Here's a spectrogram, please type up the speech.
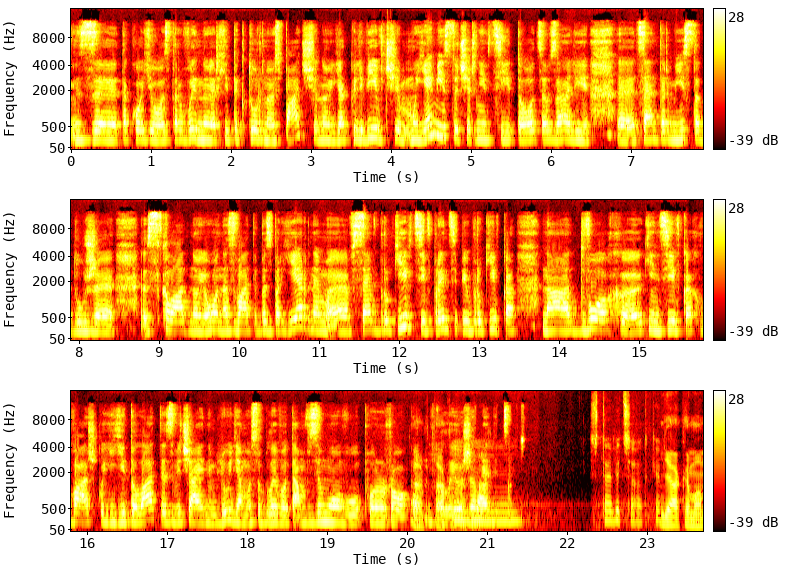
з такою старовинною архітектурною спадщиною, як Львів чи моє місто Чернівці, то це взагалі центр міста дуже складно його назвати безбар'єрним. Все в бруківці. В принципі, бруківка на двох е, кінцівках важко її долати звичайним людям, особливо там в зимову пору року, Так, так. коли ожеледиться. Сто відсотків. Дякуємо.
